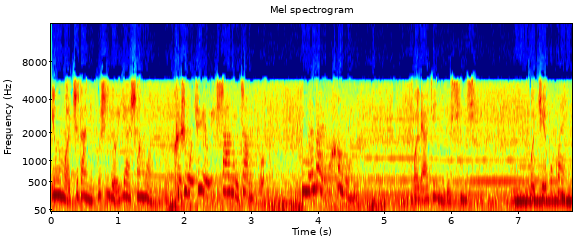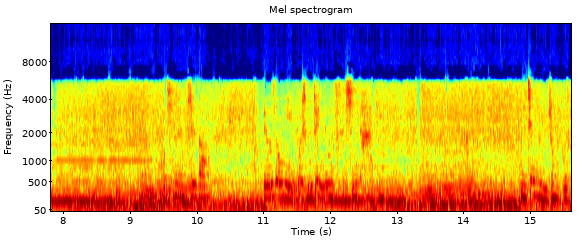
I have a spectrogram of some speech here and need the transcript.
因为我知道你不是有意要伤我的。可是我却有意杀你丈夫，你难道也不恨我吗？我了解你的心情，我绝不怪你。我现在知道刘宗敏为什么对你那么死心塌地。你真的与众不同，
